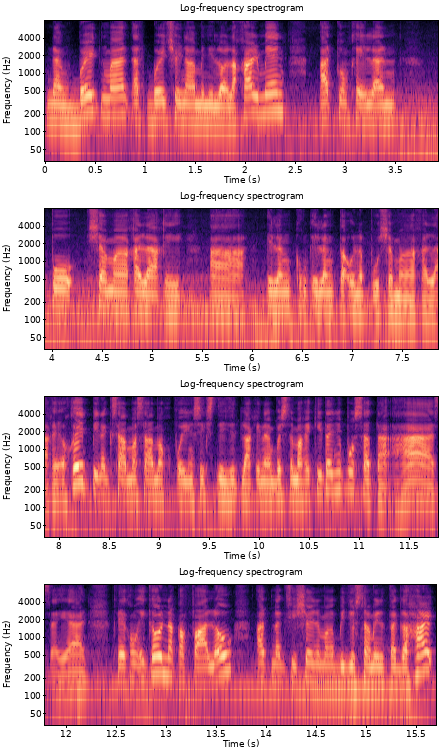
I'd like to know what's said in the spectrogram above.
ng birth month at birth year namin ni Lola Carmen at kung kailan po siya mga kalaki, ah, ilang kung ilang taon na po siya mga kalaki. Okay, pinagsama-sama ko po yung 6-digit lucky numbers na makikita niyo po sa taas. Ayan. Kaya kung ikaw naka-follow at nag-share ng mga videos namin ng taga-heart,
